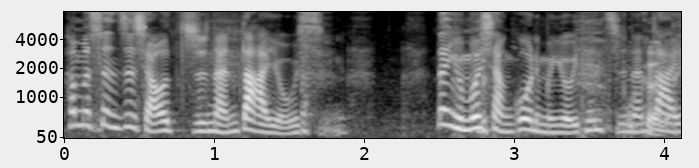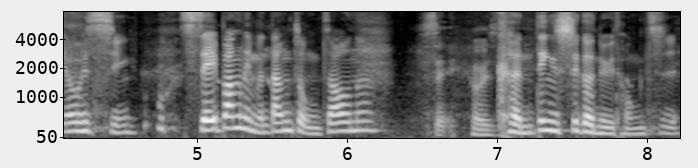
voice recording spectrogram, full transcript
他们甚至想要直男大游行。但有没有想过，你们有一天直男大游行，谁帮你们当总招呢？谁？肯定是个女同志。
